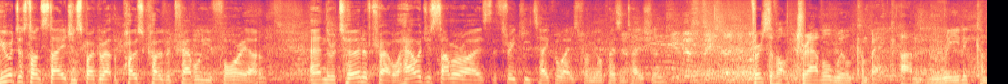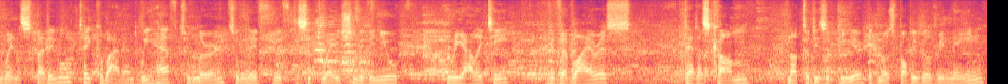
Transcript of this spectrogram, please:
you were just on stage and spoke about the post-COVID travel euphoria and the return of travel. How would you summarize the three key takeaways from your presentation? First of all, travel will come back. I'm really convinced, but it will take a while and we have to learn to live with the situation, with the new reality, with a virus that has come not to disappear, but most probably will remain.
